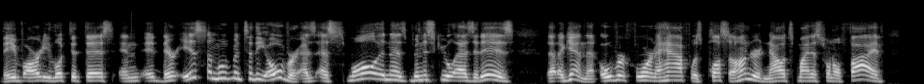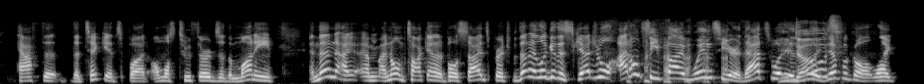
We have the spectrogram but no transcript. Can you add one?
They've already looked at this and it, there is some movement to the over as, as small and as minuscule as it is that again, that over four and a half was plus 100. Now it's minus 105 half the, the tickets, but almost two thirds of the money. And then I I know I'm talking out of both sides, Pritch, but then I look at the schedule. I don't see five wins here. That's what you is don't? really difficult. Like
